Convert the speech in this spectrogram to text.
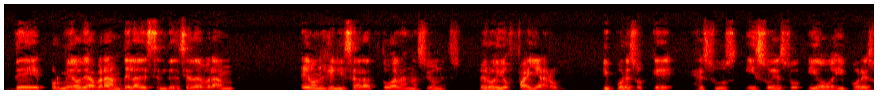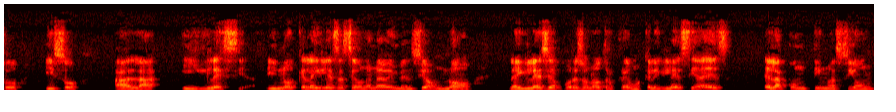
de, por medio de Abraham, de la descendencia de Abraham, evangelizar a todas las naciones, pero ellos fallaron y por eso es que Jesús hizo eso y, y por eso hizo a la iglesia. Y no que la iglesia sea una nueva invención, no. La iglesia, por eso nosotros creemos que la iglesia es la continuación,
